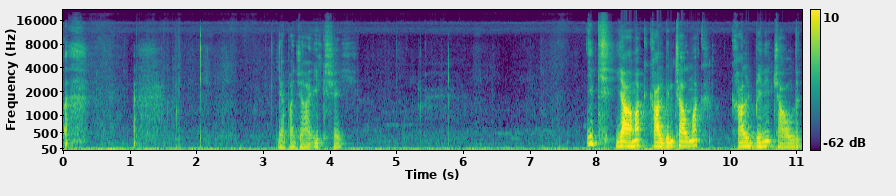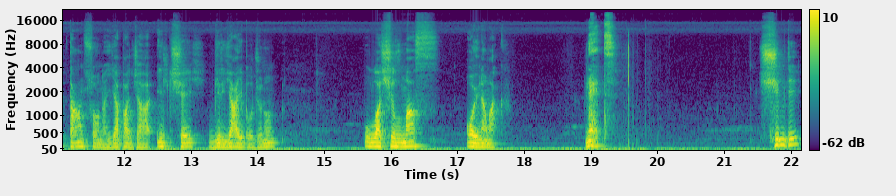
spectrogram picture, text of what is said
Yapacağı ilk şey ilk yağmak, kalbini çalmak. Kalbini çaldıktan sonra yapacağı ilk şey bir yay burcunun ulaşılmaz oynamak. Net. Şimdi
